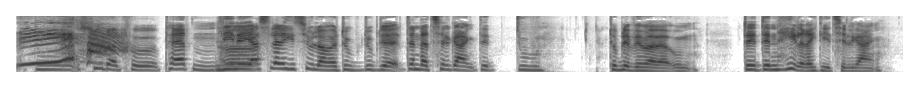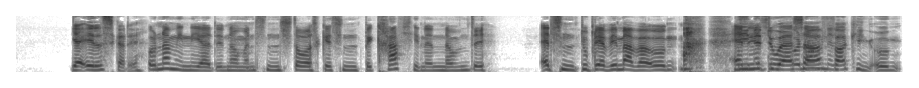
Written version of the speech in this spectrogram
du sutter på patten. Line, og... jeg er slet ikke i tvivl om, at du, du bliver, den der tilgang, det, du, du bliver ved med at være ung. Det, det er den helt rigtige tilgang. Jeg elsker det. underminerer det, når man sådan står og skal sådan bekræfte hinanden om det. At sådan, du bliver ved med at være ung. Er Line, du er så fucking ung.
